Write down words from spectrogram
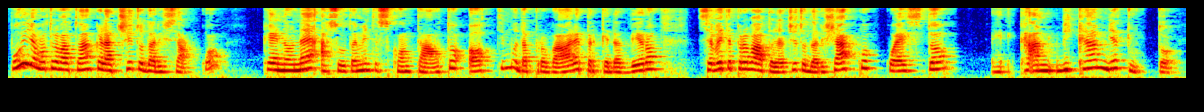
Poi abbiamo trovato anche l'aceto da risacquo che non è assolutamente scontato ottimo da provare perché davvero se avete provato l'aceto da risciacquo questo eh, cam vi cambia tutto.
